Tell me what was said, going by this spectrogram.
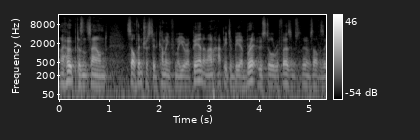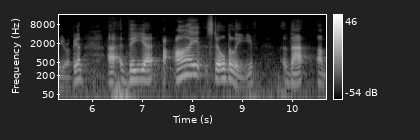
I hope doesn't sound self interested coming from a European, and I'm happy to be a Brit who still refers to himself as a European. Uh, the, uh, I still believe that um,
